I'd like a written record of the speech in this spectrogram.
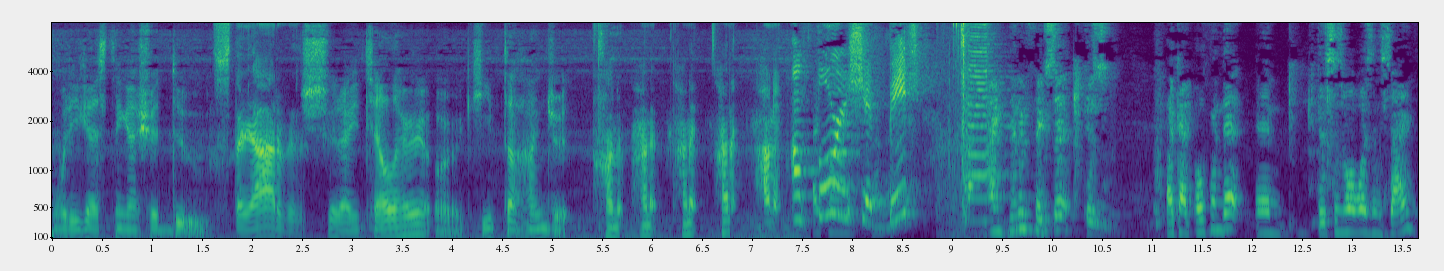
What do you guys think I should do? Stay out of it. Should I tell her or keep the hundred? Hundred, hundred, hundred, hundred, hundred. I'm foreign shit, bitch. I didn't fix it because, like, I opened it and this is what was inside.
